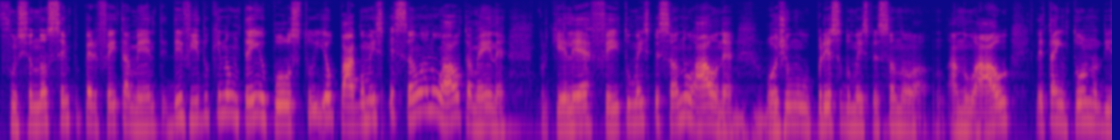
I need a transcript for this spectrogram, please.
funcionou sempre perfeitamente, devido que não tem o posto e eu pago uma inspeção anual também, né? Porque ele é feito uma inspeção anual, né? Uhum. Hoje o preço de uma inspeção anual, ele está em torno de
